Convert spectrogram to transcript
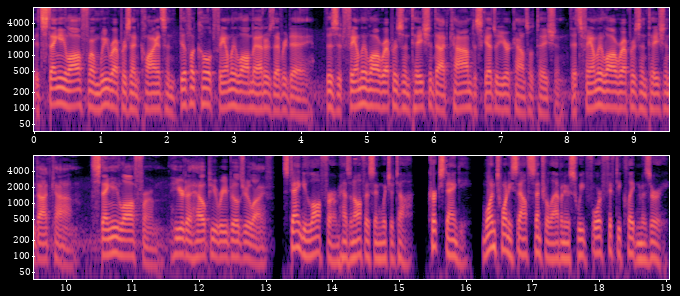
At Stange Law Firm, we represent clients in difficult family law matters every day. Visit FamilyLawRepresentation.com to schedule your consultation. That's FamilyLawRepresentation.com. Stange Law Firm, here to help you rebuild your life. Stange Law Firm has an office in Wichita. Kirk Stange, 120 South Central Avenue, Suite 450, Clayton, Missouri.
